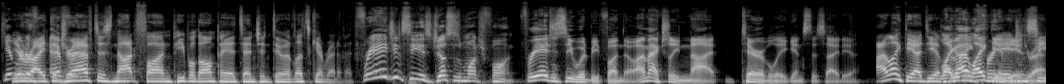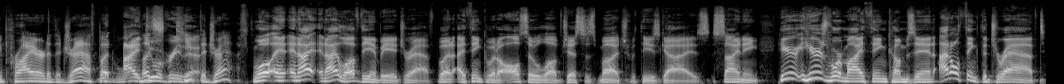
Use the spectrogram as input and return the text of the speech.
get You're rid of right. The every- draft is not fun. People don't pay attention to it. Let's get rid of it. Free agency is just as much fun. Free agency would be fun though. I'm actually not terribly against this idea. I like the idea of Like, I moving like the free NBA agency draft. prior to the draft, but I do let's agree keep there. the draft. Well, and, and I and I love the NBA draft, but I think would also love just as much with these guys signing. Here, here's where my thing comes in. I don't think the draft,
